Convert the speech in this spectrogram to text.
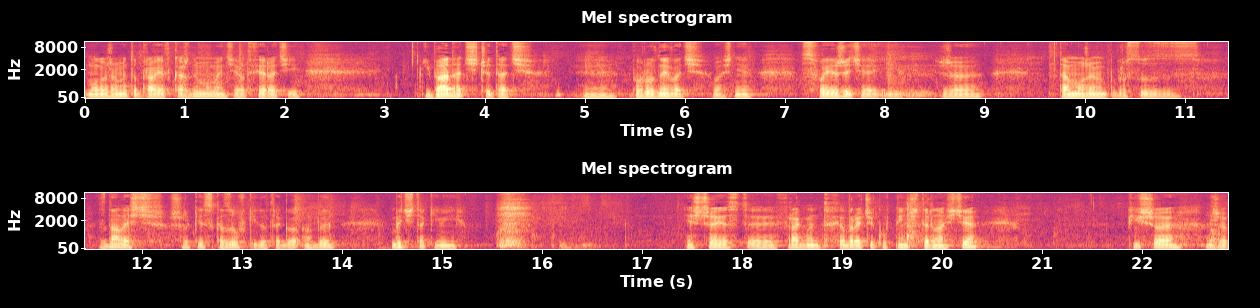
możemy to prawie w każdym momencie otwierać i, i badać, czytać, yy, porównywać właśnie swoje życie i że tam możemy po prostu znaleźć wszelkie wskazówki do tego, aby być takimi. Jeszcze jest y, fragment Hebrajczyków 5:14. Pisze, że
